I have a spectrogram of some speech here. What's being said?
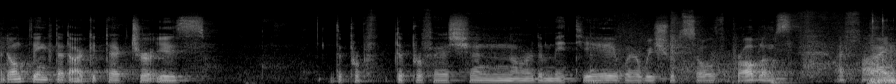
I don't think that architecture is the, prof the profession or the métier where we should solve problems. I find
